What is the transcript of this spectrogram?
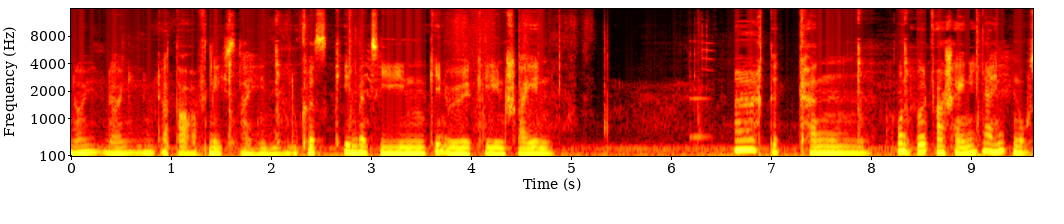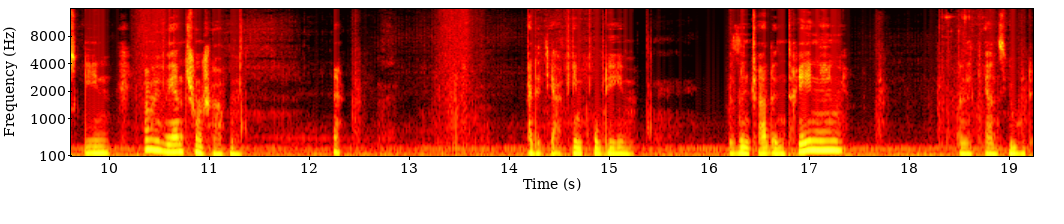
nein, nein, das darf nicht sein. Du kriegst kein Benzin, kein Öl, kein Schein. Ach, das kann und wird wahrscheinlich nach hinten losgehen. Aber wir werden es schon schaffen. Ja. Alles ja kein Problem. Wir sind gerade im Training. Alles ganz gut.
